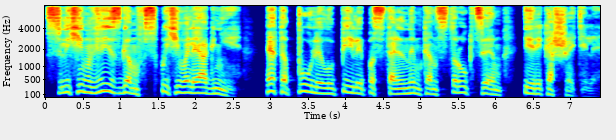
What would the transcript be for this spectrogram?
С лихим визгом вспыхивали огни. Это пули лупили по стальным конструкциям и рикошетили.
